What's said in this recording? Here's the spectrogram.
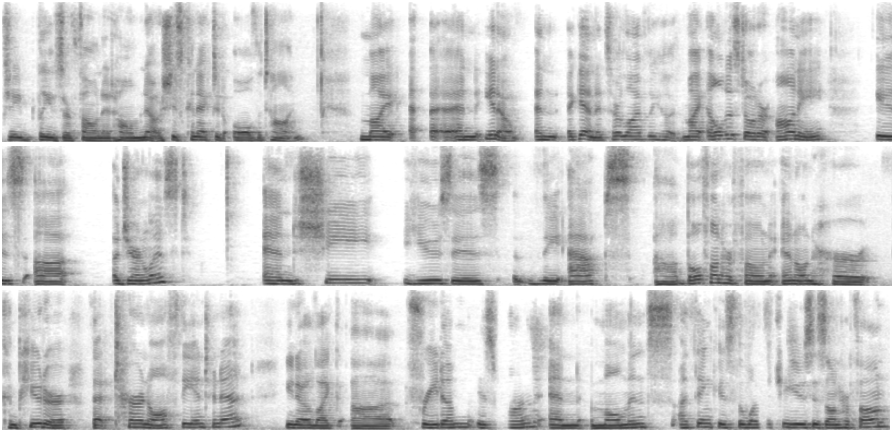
she leaves her phone at home. No, she's connected all the time. My and you know, and again, it's her livelihood. My eldest daughter Ani is uh, a journalist, and she uses the apps uh, both on her phone and on her computer that turn off the internet. You know, like uh, Freedom is one, and Moments, I think, is the one that she uses on her phone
